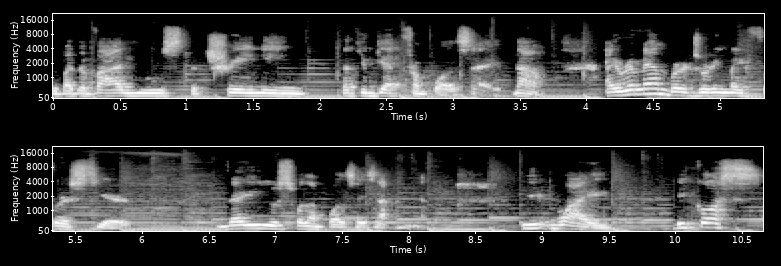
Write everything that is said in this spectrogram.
diba? the values, the training that you get from Sci. Now, I remember during my first year, very useful ang Sci sa. Why? Because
